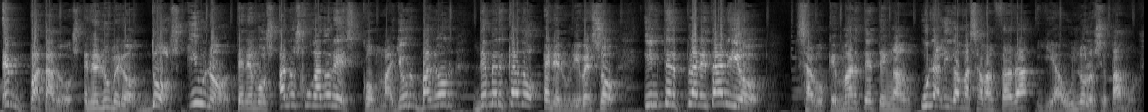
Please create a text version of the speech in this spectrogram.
Empatados en el número 2 y 1 tenemos a los jugadores con mayor valor de mercado en el universo interplanetario, salvo que Marte tengan una liga más avanzada y aún no lo sepamos.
